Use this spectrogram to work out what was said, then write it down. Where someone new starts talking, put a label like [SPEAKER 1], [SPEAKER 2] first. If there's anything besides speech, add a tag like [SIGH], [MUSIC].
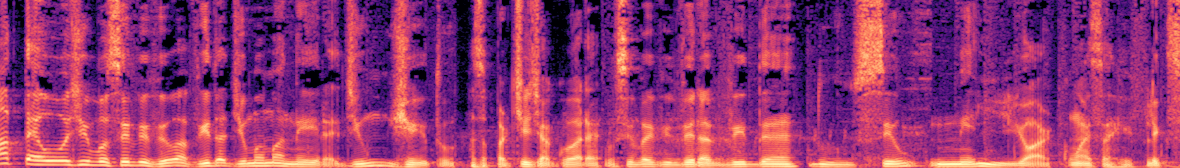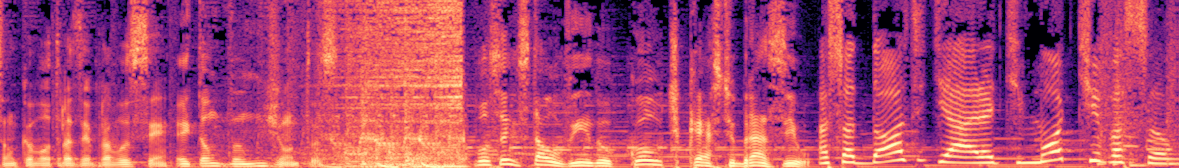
[SPEAKER 1] Até hoje você viveu a vida de uma maneira, de um jeito, mas a partir de agora você vai viver a vida do seu melhor com essa reflexão que eu vou trazer para você. Então vamos juntos. Você está ouvindo o Coachcast Brasil.
[SPEAKER 2] A sua dose diária de motivação.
